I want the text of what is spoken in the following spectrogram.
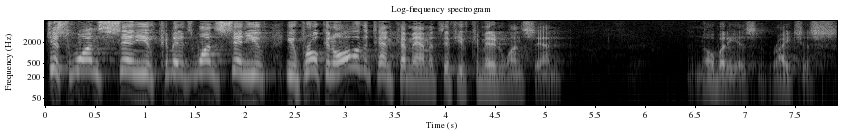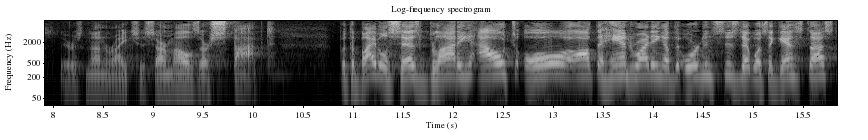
Just one sin you've committed, one sin. You've, you've broken all of the Ten Commandments if you've committed one sin. Nobody is righteous. There is none righteous. Our mouths are stopped but the Bible says, blotting out all out the handwriting of the ordinances that was against us,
